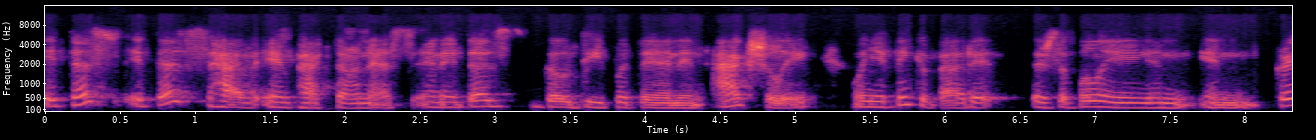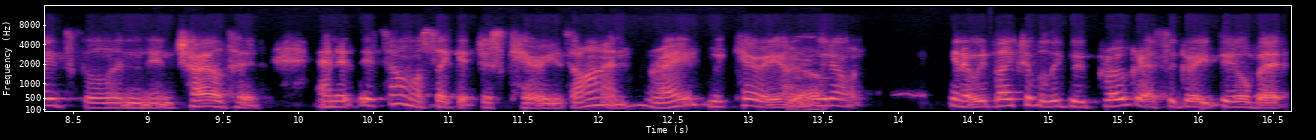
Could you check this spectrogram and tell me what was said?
it does it does have impact on us and it does go deep within and actually when you think about it there's the bullying in, in grade school and in childhood and it, it's almost like it just carries on right we carry on yeah. we don't you know we'd like to believe we progress a great deal but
